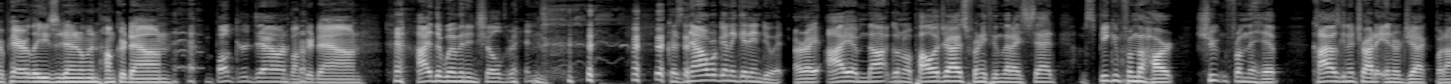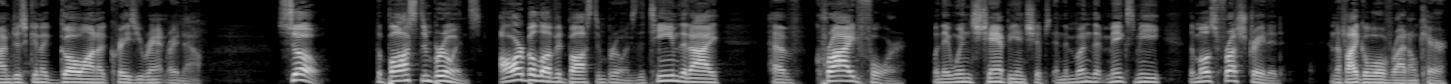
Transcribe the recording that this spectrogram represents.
Prepare, ladies and gentlemen. Hunker down. Bunker down. Bunker down. Hide the women and children. Because now we're gonna get into it. All right. I am not gonna apologize for anything that I said. I'm speaking from the heart, shooting from the hip. Kyle's gonna try to interject, but I'm just gonna go on a crazy rant right now. So, the Boston Bruins, our beloved Boston Bruins, the team that I have cried for when they win championships, and the one that makes me the most frustrated. And if I go over, I don't care.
